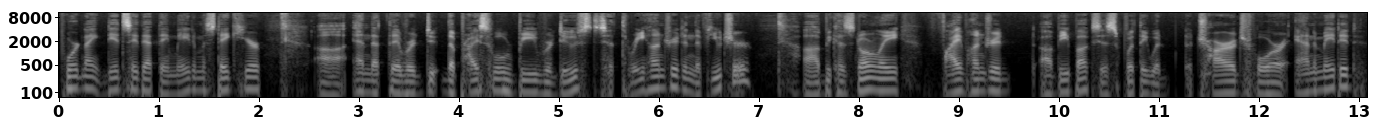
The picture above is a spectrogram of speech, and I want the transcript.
Fortnite did say that they made a mistake here, uh, and that they the price will be reduced to 300 in the future, uh, because normally 500 uh, V bucks is what they would charge for animated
